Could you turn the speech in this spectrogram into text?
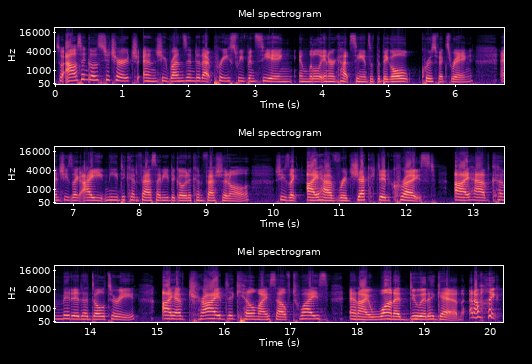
So Allison goes to church and she runs into that priest we've been seeing in little intercut scenes with the big old crucifix ring. And she's like, I need to confess. I need to go to confessional. She's like, I have rejected Christ. I have committed adultery. I have tried to kill myself twice and I want to do it again. And I'm like,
